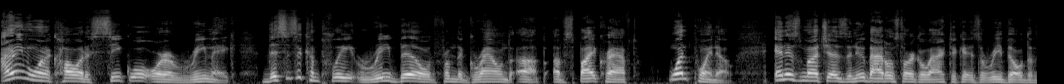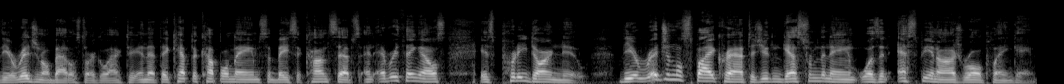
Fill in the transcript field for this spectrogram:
I don't even want to call it a sequel or a remake. This is a complete rebuild from the ground up of Spycraft 1.0. Inasmuch as much as the new Battlestar Galactica is a rebuild of the original Battlestar Galactica, in that they kept a couple names, some basic concepts, and everything else is pretty darn new. The original Spycraft, as you can guess from the name, was an espionage role playing game.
